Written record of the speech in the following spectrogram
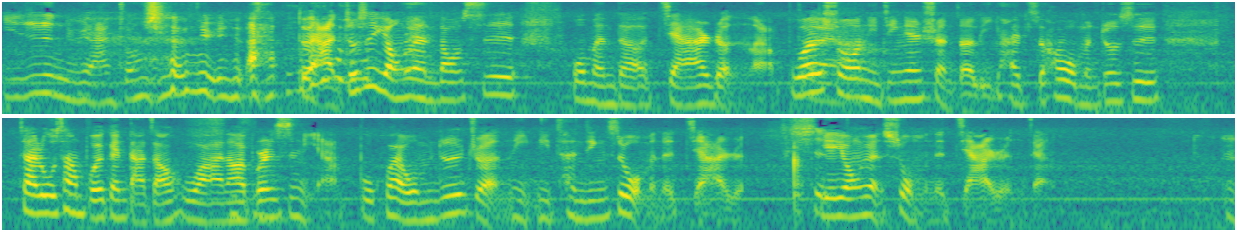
一日女篮，终身女篮。对啊，就是永远都是我们的家人啦，不会说你今天选择离开之后，我们就是在路上不会跟你打招呼啊，然后也不认识你啊，不会，我们就是觉得你你曾经是我们的家人，是也永远是我们的家人这样。嗯，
